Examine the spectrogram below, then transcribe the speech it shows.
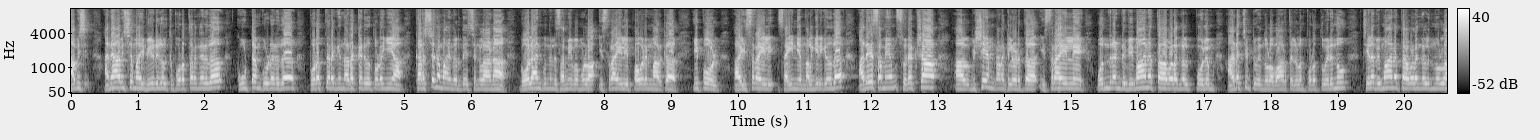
ആവശ്യം അനാവശ്യമായി വീടുകൾക്ക് പുറത്തിറങ്ങരുത് കൂട്ടം കൂടരുത് പുറത്തിറങ്ങി നടക്കരുത് തുടങ്ങിയ കർശനമായ നിർദ്ദേശങ്ങളാണ് ഗോലാൻ കുന്നിന് സമീപമുള്ള ഇസ്രായേലി പൗരന്മാർക്ക് ഇപ്പോൾ ഇസ്രായേലി സൈന്യം നൽകിയിരിക്കുന്നത്. അതേസമയം സുരക്ഷാ വിഷയം കണക്കിലെടുത്ത് ഇസ്രായേലിലെ ഒന്ന് രണ്ട് വിമാനത്താവളങ്ങൾ പോലും അടച്ചിട്ടു എന്നുള്ള വാർത്തകളും പുറത്തു വരുന്നു. ചില വിമാനത്താവളങ്ങളിൽ നിന്നുള്ള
